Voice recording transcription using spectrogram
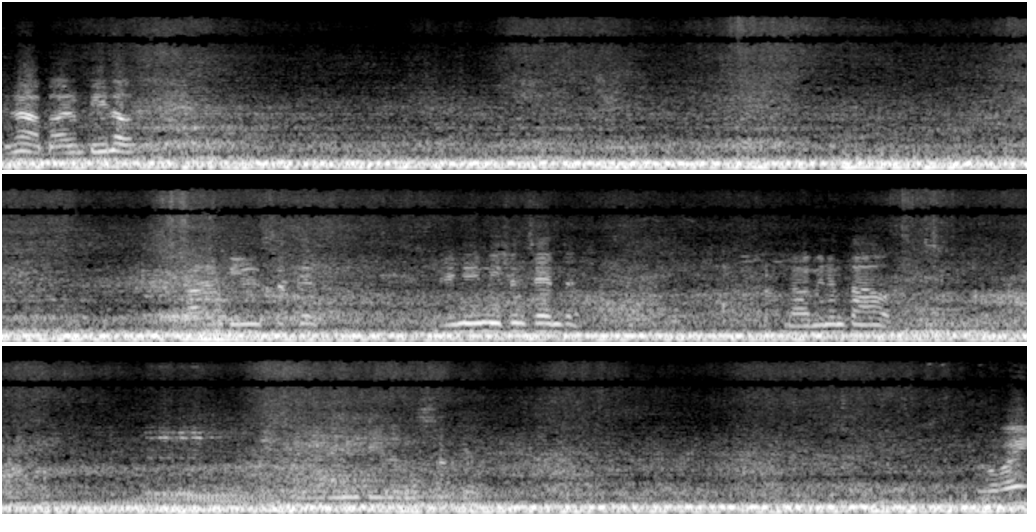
Yun na, bahan ng pilaw. Bahan ng pilaw sa. Yun yung emission center. Dami ng tao. Yun yung pilaw ng sakyan. Okay.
